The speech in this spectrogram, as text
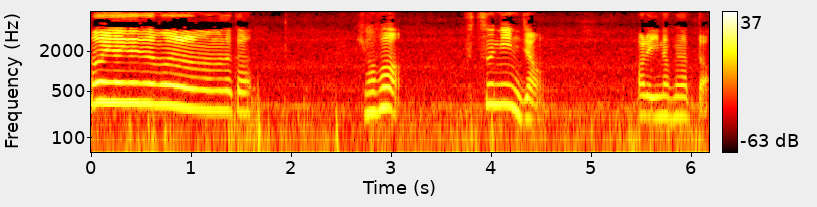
あ、いないいないいない、もう、なんか、やば。普通にいんじゃん。あれ、いなくなった。い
